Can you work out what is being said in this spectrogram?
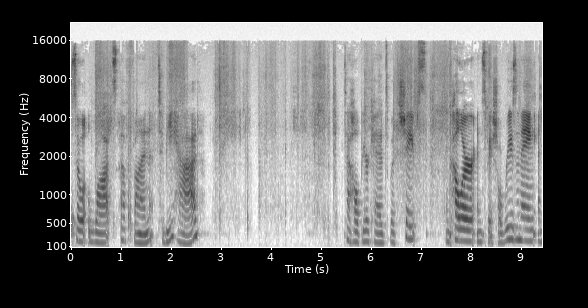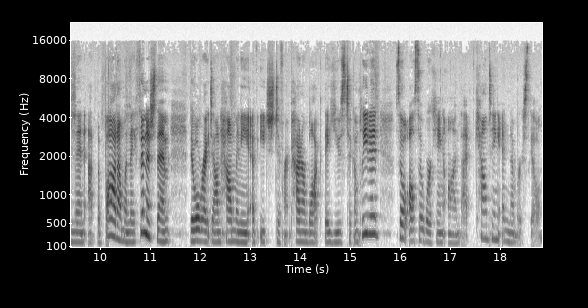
So lots of fun to be had to help your kids with shapes and color and spatial reasoning. And then at the bottom, when they finish them, they will write down how many of each different pattern block they used to complete it. So also working on that counting and number skill.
